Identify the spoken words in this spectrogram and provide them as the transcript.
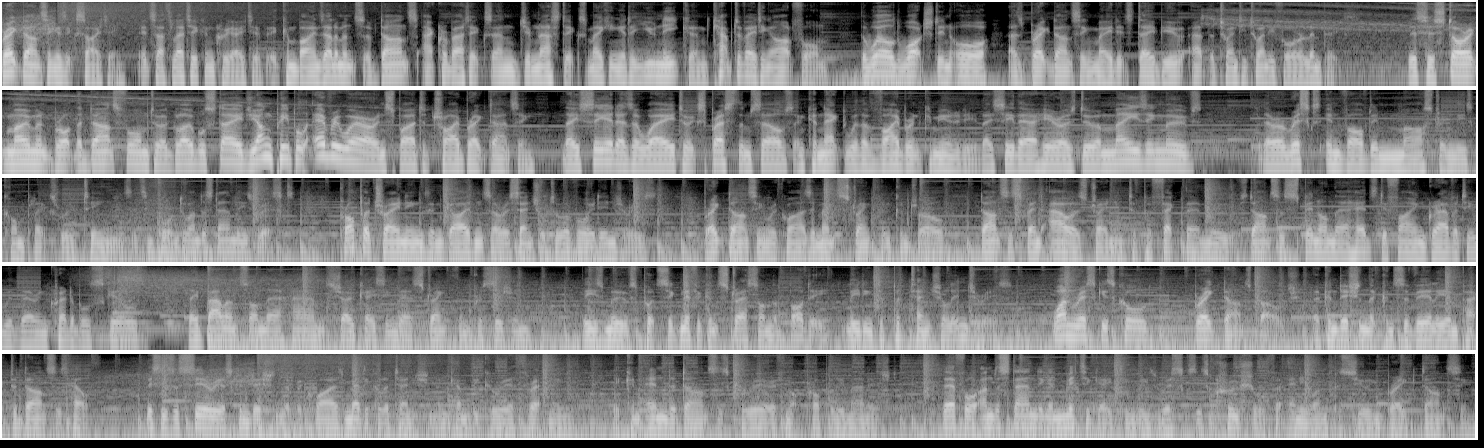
Breakdancing is exciting. It's athletic and creative. It combines elements of dance, acrobatics, and gymnastics, making it a unique and captivating art form. The world watched in awe as breakdancing made its debut at the 2024 Olympics. This historic moment brought the dance form to a global stage. Young people everywhere are inspired to try breakdancing. They see it as a way to express themselves and connect with a vibrant community. They see their heroes do amazing moves there are risks involved in mastering these complex routines. It's important to understand these risks. Proper trainings and guidance are essential to avoid injuries. Breakdancing requires immense strength and control. Dancers spend hours training to perfect their moves. Dancers spin on their heads, defying gravity with their incredible skills. They balance on their hands, showcasing their strength and precision. These moves put significant stress on the body, leading to potential injuries. One risk is called breakdance bulge, a condition that can severely impact a dancer's health. This is a serious condition that requires medical attention and can be career-threatening. It can end a dancer's career if not properly managed. Therefore, understanding and mitigating these risks is crucial for anyone pursuing breakdancing.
